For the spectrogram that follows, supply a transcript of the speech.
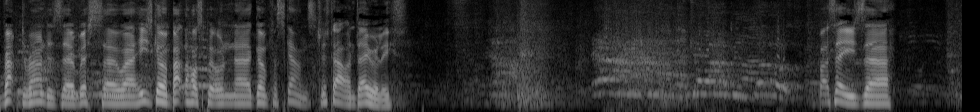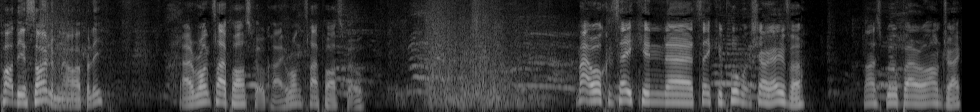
wrapped around his uh, wrist. So uh, he's going back to hospital and uh, going for scans. Just out on day release. But I say he's uh, part of the asylum now, I believe. Uh, wrong type of hospital, Kai. Wrong type of hospital. Matt Walker taking uh, taking Paul McSherry over. Nice wheelbarrow arm drag.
